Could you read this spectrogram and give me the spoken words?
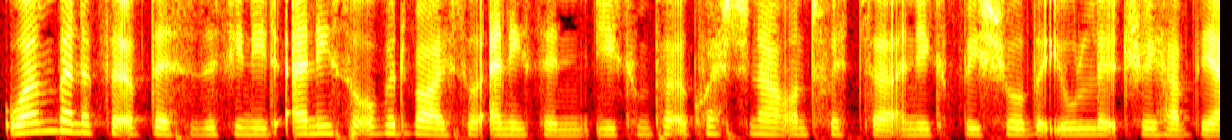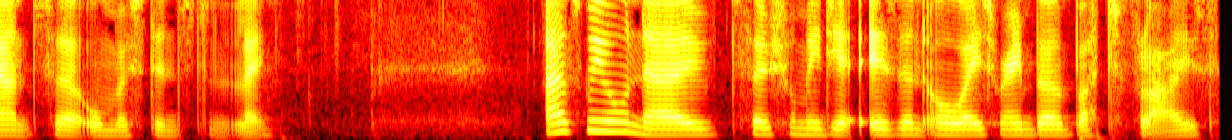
One benefit of this is if you need any sort of advice or anything, you can put a question out on Twitter and you can be sure that you'll literally have the answer almost instantly. As we all know, social media isn't always rainbow and butterflies,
